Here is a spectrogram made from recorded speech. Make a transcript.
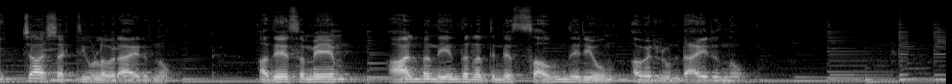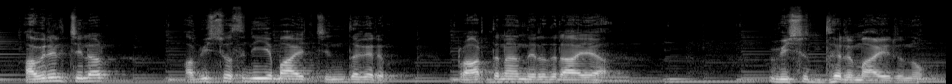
ഇച്ഛാശക്തിയുള്ളവരായിരുന്നു. അതേസമയം ആത്മനിയന്ത്രണത്തിന്റെ സൗന്ദര്യവും അവരിലുണ്ടായിരുന്നു. അവരിൽ ചിലർ അവിശ്വസനീയമായ ചിന്തകരും പ്രാർത്ഥനാ നിരതരായ വിശുദ്ധരുമായിരുന്നു.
